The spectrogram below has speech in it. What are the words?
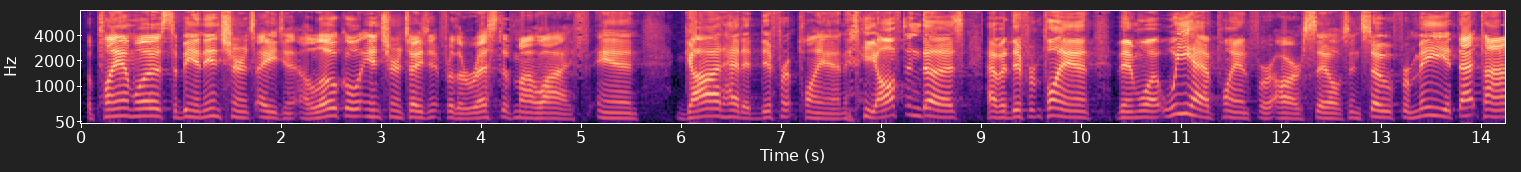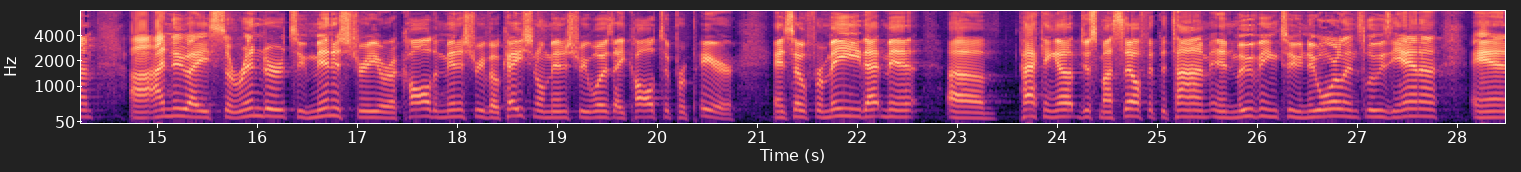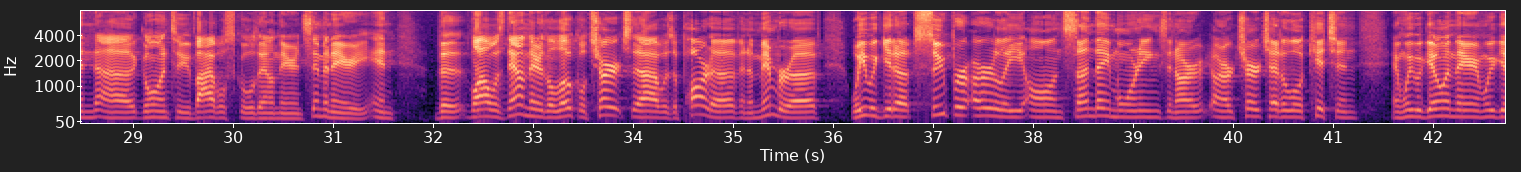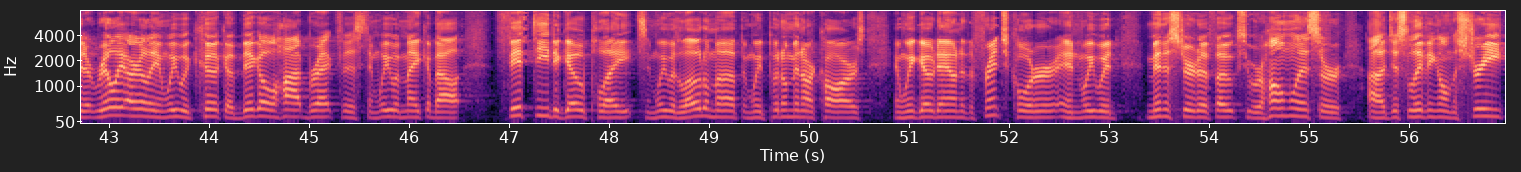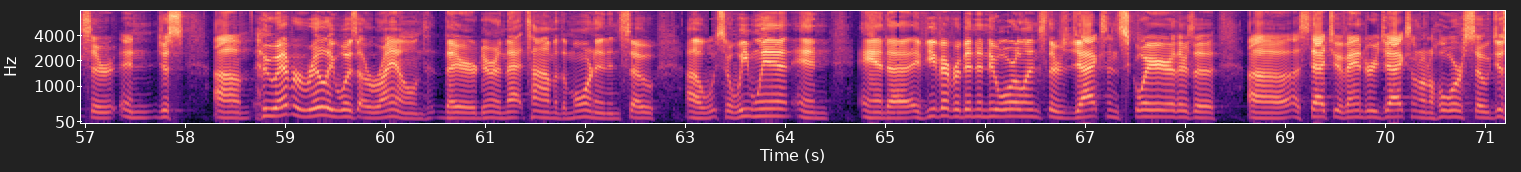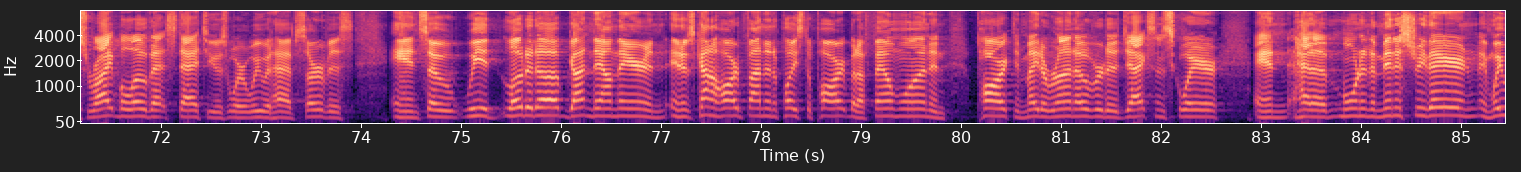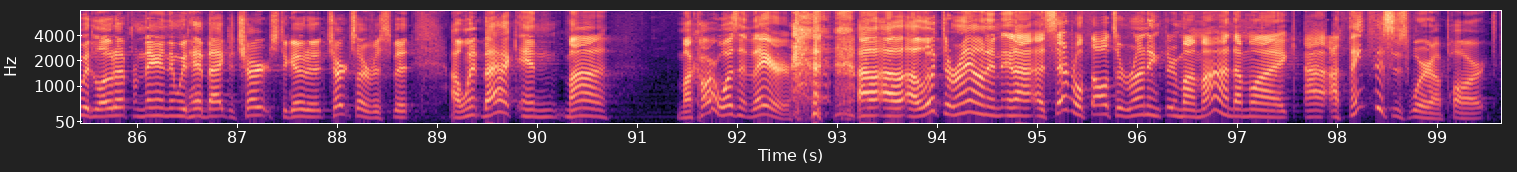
The plan was to be an insurance agent, a local insurance agent for the rest of my life. And God had a different plan. And He often does have a different plan than what we have planned for ourselves. And so for me at that time, uh, I knew a surrender to ministry or a call to ministry, vocational ministry, was a call to prepare. And so for me, that meant um, packing up just myself at the time and moving to New Orleans, Louisiana, and uh, going to Bible school down there in seminary. And the, while I was down there, the local church that I was a part of and a member of, we would get up super early on Sunday mornings, and our, our church had a little kitchen, and we would go in there and we'd get up really early and we would cook a big old hot breakfast, and we would make about 50 to go plates and we would load them up and we'd put them in our cars and we'd go down to the French Quarter and we would minister to folks who were homeless or uh, just living on the streets or and just um, whoever really was around there during that time of the morning. And so, uh, so we went and and uh, if you've ever been to New Orleans, there's Jackson Square. There's a, uh, a statue of Andrew Jackson on a horse. So just right below that statue is where we would have service. And so we had loaded up, gotten down there, and, and it was kind of hard finding a place to park, but I found one and parked and made a run over to Jackson Square and had a morning of ministry there. And, and we would load up from there, and then we'd head back to church to go to church service. But I went back, and my my car wasn't there. I, I, I, looked around and, and I, uh, several thoughts are running through my mind. I'm like, I, I, think this is where I parked,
